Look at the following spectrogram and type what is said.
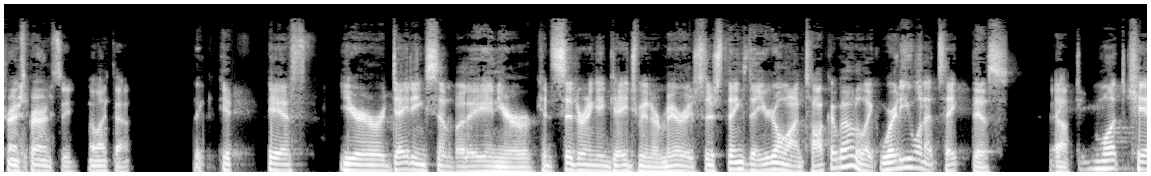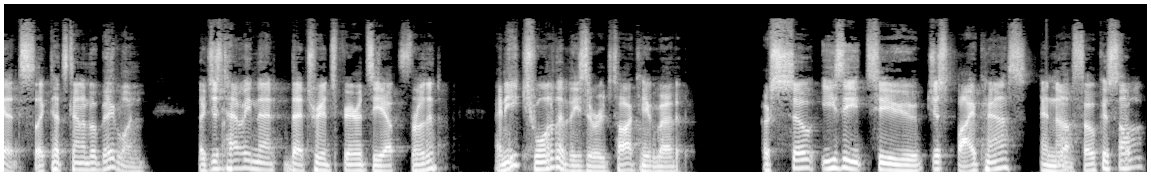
transparency. I like that. Like if, if you're dating somebody and you're considering engagement or marriage, there's things that you're going to want to talk about. Like, where do you want to take this? Yeah. Like, do you want kids? Like, that's kind of a big one. Like just having that, that transparency up front. And each one of these that we're talking about are so easy to just bypass and not Yeah. focus on,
